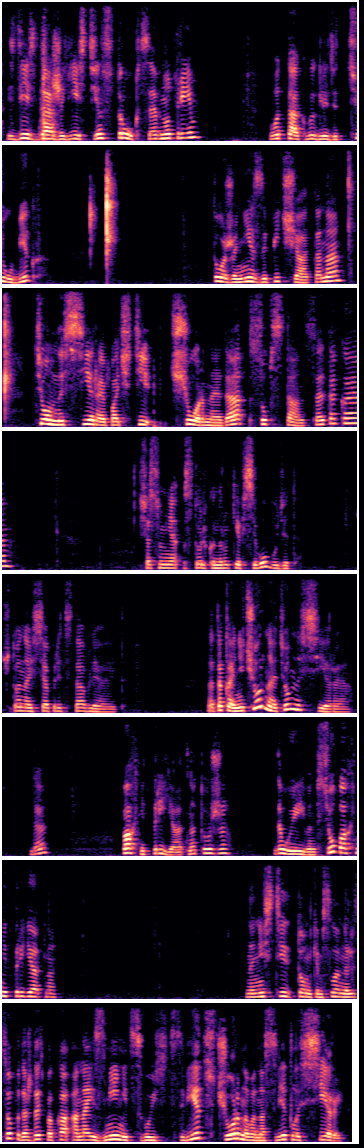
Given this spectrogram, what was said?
Здесь даже есть инструкция внутри. Вот так выглядит тюбик. Тоже не запечатано. Темно-серая, почти черная, да, субстанция такая. Сейчас у меня столько на руке всего будет, что она из себя представляет. Она такая не черная, а темно-серая, да. Пахнет приятно тоже. Да, у Эйвен все пахнет приятно. Нанести тонким слоем на лицо, подождать, пока она изменит свой цвет с черного на светло-серый.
